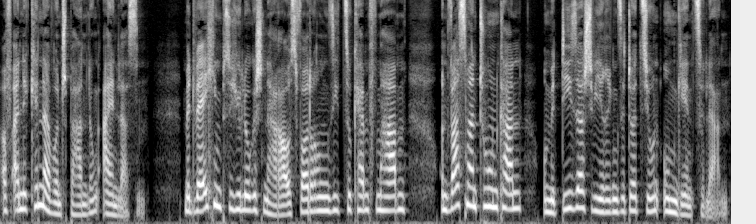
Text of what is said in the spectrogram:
auf eine Kinderwunschbehandlung einlassen? mit welchen psychologischen Herausforderungen sie zu kämpfen haben und was man tun kann, um mit dieser schwierigen Situation umgehen zu lernen.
